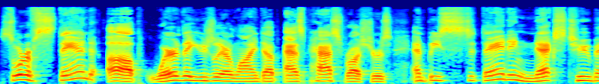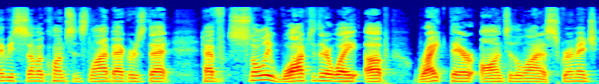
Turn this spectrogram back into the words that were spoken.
sort of stand up where they usually are lined up as pass rushers and be standing next to maybe some of Clemson's linebackers that have slowly walked their way up right there onto the line of scrimmage.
